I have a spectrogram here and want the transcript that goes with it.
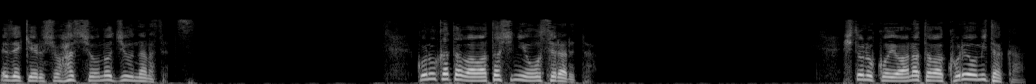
エゼキエル書8章の17節この方は私に仰せられた。人の声をあなたはこれを見たか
